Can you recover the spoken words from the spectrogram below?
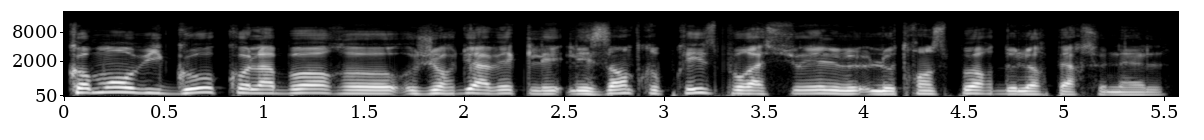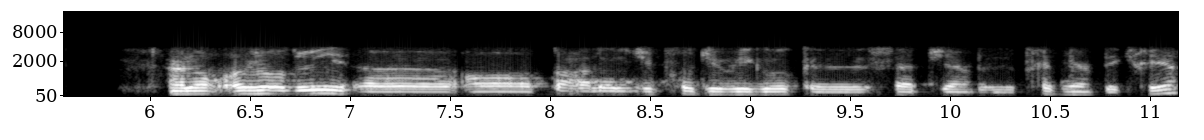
comment Wigo collabore euh, aujourd'hui avec les, les, entreprises pour assurer le, le, transport de leur personnel? Alors aujourd'hui, euh, en parallèle du produit Wigo que ça vient de très bien décrire,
